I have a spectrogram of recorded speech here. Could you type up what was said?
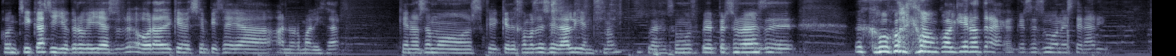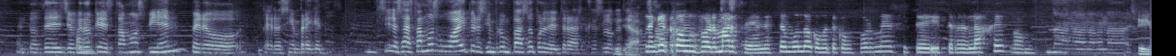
con chicas y yo creo que ya es hora de que se empiece a, a normalizar. Que no somos, que, que dejemos de ser aliens, ¿no? Plan, somos pe- personas de- como, cual- como cualquier otra que se suba a un escenario. Entonces yo creo que estamos bien, pero, pero siempre que... sí, o sea, estamos guay, pero siempre un paso por detrás, que es lo que Ya. tenemos No hay que conformarse en este mundo, como te conformes y te, y te relajes, vamos. No, no, no, nada. Sí,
